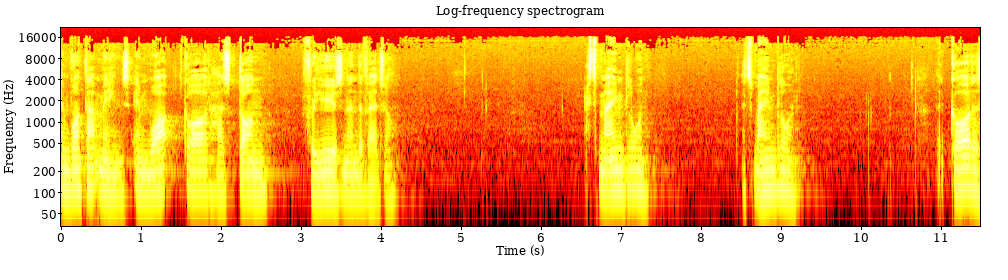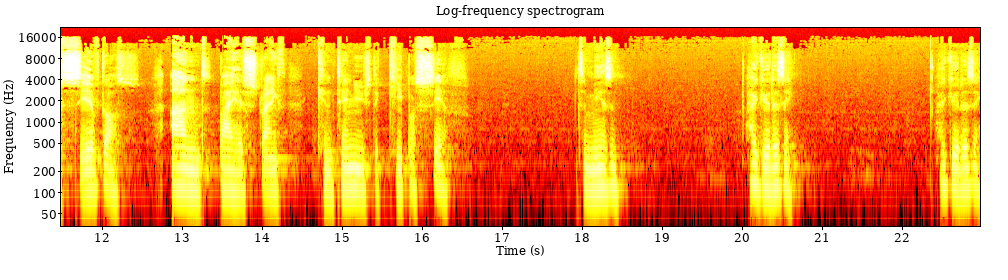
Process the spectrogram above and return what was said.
and what that means in what God has done for you as an individual. It's mind blowing. It's mind blowing that God has saved us and by his strength continues to keep us safe. It's amazing. How good is he? How good is he?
